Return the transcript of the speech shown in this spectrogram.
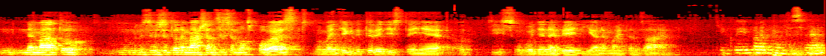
nemá to myslím, že to nemá šanci se moc povést v momentě, kdy ty lidi stejně o té svobodě nevědí a nemají ten zájem. Děkuji, pane profesore.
